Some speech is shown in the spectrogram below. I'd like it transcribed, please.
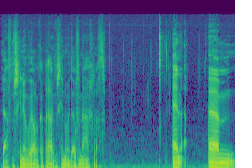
ja, of misschien ook wel. Ik heb er eigenlijk misschien nooit over nagedacht. En um,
